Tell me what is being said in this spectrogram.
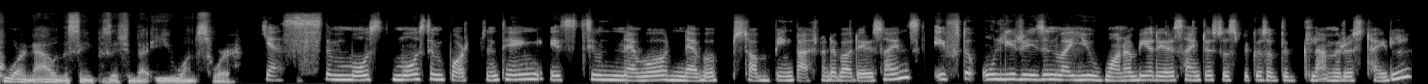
who are now in the same position that you once were? Yes the most most important thing is to never never stop being passionate about data science. If the only reason why you want to be a data scientist is because of the glamorous title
